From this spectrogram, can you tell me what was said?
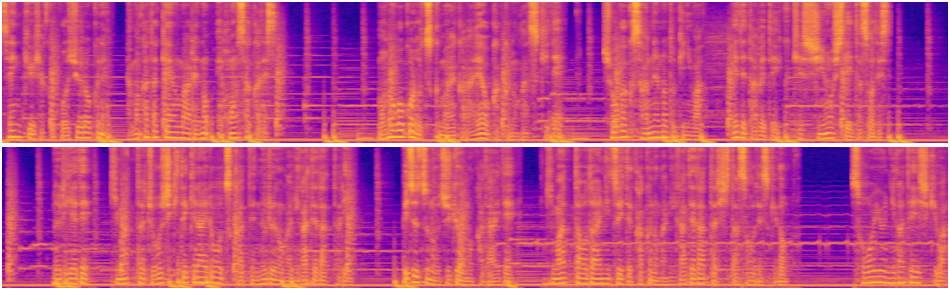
1956年山形県生まれの絵本作家です。物心つく前から絵を描くのが好きで小学3年の時には絵で食べていく決心をしていたそうです。塗り絵で決まった常識的な色を使って塗るのが苦手だったり美術の授業の課題で決まったお題について書くのが苦手だったりしたそうですけどそういう苦手意識は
